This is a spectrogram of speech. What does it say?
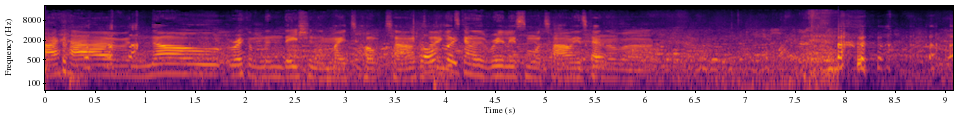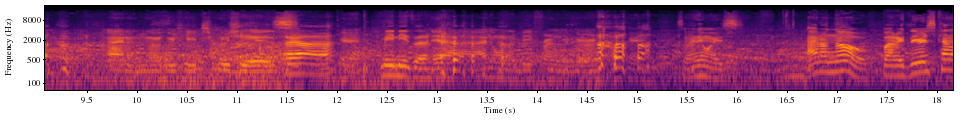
I have no recommendation in my hometown because Oh like it's kind of really small town. It's kind of uh, I don't know who he who she is. Yeah. Okay. Me neither. Yeah, I don't want to be friend with her. Okay. So, anyways, I don't know, but there's kind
